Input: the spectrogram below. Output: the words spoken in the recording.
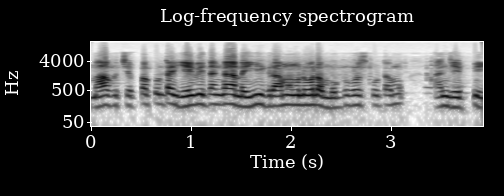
మాకు చెప్పకుండా ఏ విధంగా నెయ్యి గ్రామంలో ముగ్గు పోసుకుంటాము అని చెప్పి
